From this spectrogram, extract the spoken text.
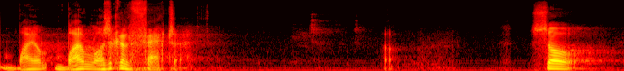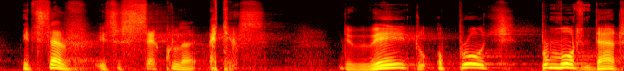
bio, biological factor. So, itself is secular ethics. The way to approach, promote that,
